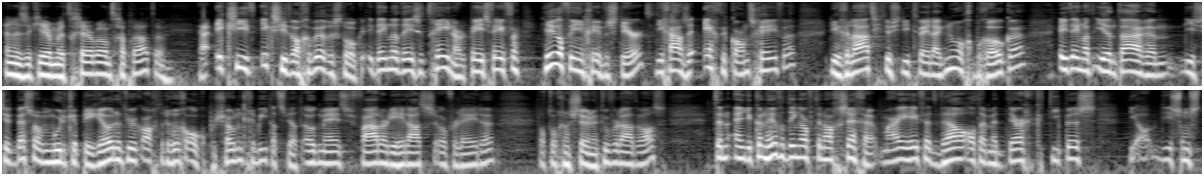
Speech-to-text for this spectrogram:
En eens een keer met Gerbrands gaat praten. Ja, ik zie, het, ik zie het wel gebeuren, Stok. Ik denk dat deze trainer, de PSV heeft er heel veel in geïnvesteerd. Die gaan ze echt een kans geven. Die relatie tussen die twee lijkt nu al gebroken. Ik denk dat Ian Taren, die zit best wel een moeilijke periode natuurlijk achter de rug. Ook op persoonlijk gebied, dat speelt ook mee. Zijn vader die helaas is overleden. Wat toch een steun en toeverlaat was. En je kan heel veel dingen over Ten Hag zeggen. Maar hij heeft het wel altijd met dergelijke types. Die, die soms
